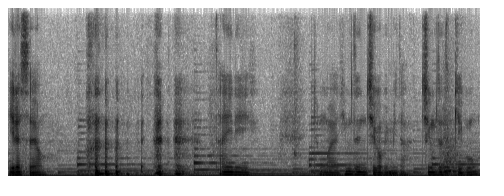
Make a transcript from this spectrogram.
일했어요. 타일이 정말 힘든 직업입니다. 지금도 느끼고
